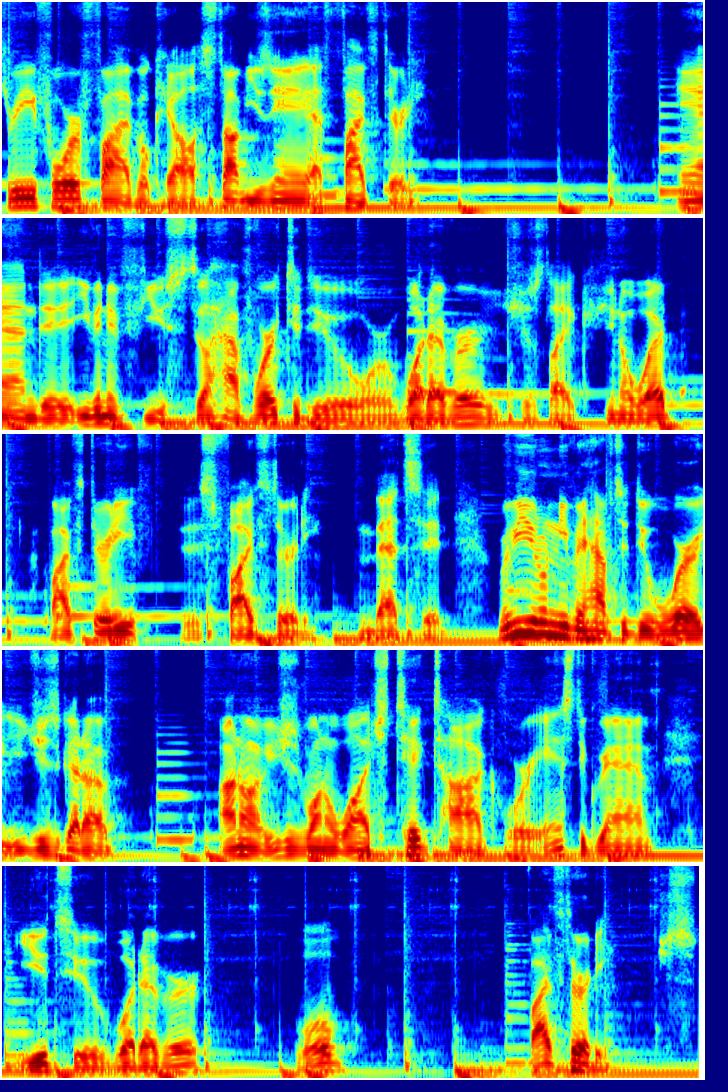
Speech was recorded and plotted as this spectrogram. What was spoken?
three, four, five. Okay, I'll stop using it at 5:30 and uh, even if you still have work to do or whatever just like you know what? 5.30 is 5.30 and that's it. Maybe you don't even have to do work you just gotta i don't know you just want to watch tiktok or instagram youtube whatever. Well 5.30 just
